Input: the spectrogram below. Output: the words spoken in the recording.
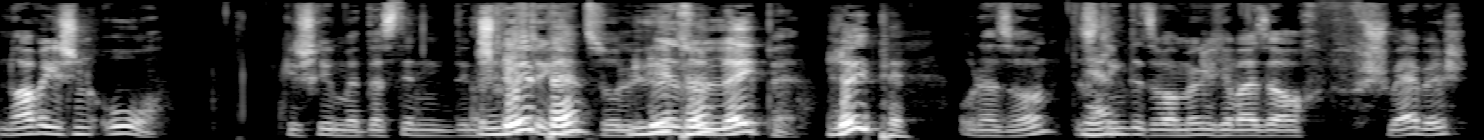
norwegischen O geschrieben wird, das den, den Löpe? So, Löpe? so Löpe Löpe. Oder so. Das Ja. klingt jetzt aber möglicherweise auch schwäbisch.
